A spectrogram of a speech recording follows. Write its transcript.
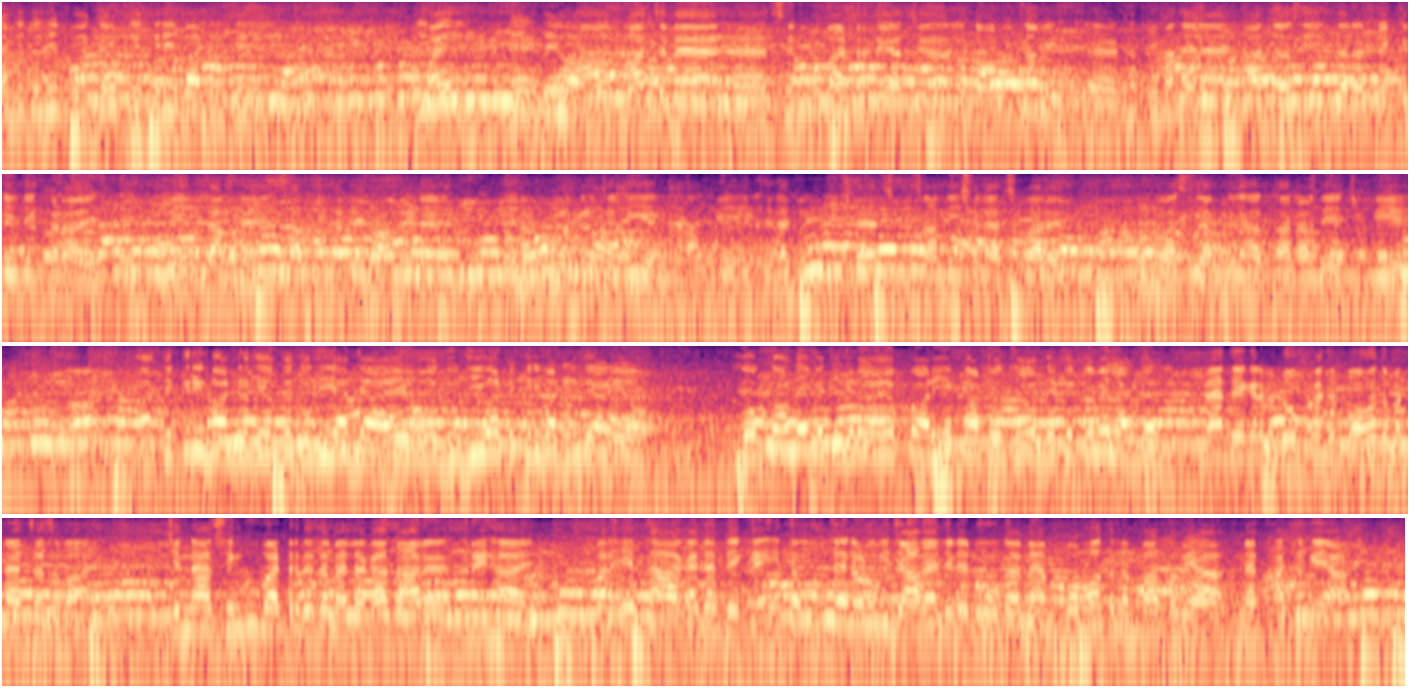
ਅੱਜ ਤੁਸੀਂ ਪਹੁੰਚੇ ਹੋ ਟਿਕਰੀ ਬਾਰਡਰ ਤੇ। ਦੇਖਦੇ ਹੋ ਅੱਜ? ਮੈਂ ਸਿੰਘੂ ਬਾਰਡਰ ਤੇ ਅੱਜ ਅੰਦੋਲਨ ਦਾ ਵੀ ਅ, 38ਵਾਂ ਦਿਨ ਹੈ। ਅੱਜ ਅਸੀਂ ਇੱਧਰ ਟਿਕਰੀ ਦੇਖਣ ਆਏ। ਇੱਥੇ ਆਪਣੇ ਸਾਥੀ ਸਾਡੇ ਕਾਮਰੇਡ ਹੈ। ਇਹਨਾਂ ਨੂੰ ਮਿਲਣ ਚੱਲੀ ਹੈ ਤੇ ਇੱਥੇ ਦਾ ਜੋ ਸ਼ਹਿਰ ਕਿਸਾਨੀ ਸੰਘਰਸ਼ ਵਾਰ ਹੈ ਉਹਨੂੰ ਅਸੀਂ ਆਪਣੇ ਹੱਥਾਂ ਨਾਲ ਦੇ ਚੁੱਕੀਏ। ਹਾਂ ਆ ਟਿਕਰੀ ਬਾਰਡਰ ਦੇ ਉੱਤੇ ਤੁਸੀਂ ਅੱਜ ਆਏ ਹੋ। ਦੂਜੀ ਵਾਰ ਟਿਕਰੀ ਬਾਰਡਰ ਤੇ ਆ ਗਏ ਹੋ। ਲੋਕਾਂ ਦੇ ਵਿੱਚ ਜਿਹੜਾ ਹੈ ਭਾਰੀ ਇਕੱਠ ਉੱਥੇ ਦੇਖ ਕੇ ਕਿਵੇਂ ਲੱਗਦਾ ਜੀ? ਮੈਂ ਦੇਖ ਰਿਹਾ ਲੋਕਾਂ 'ਚ ਬਹੁਤ ਵੱਡਾ ਜਜ਼ਬਾ ਹੈ। ਜਿੰਨਾ ਸਿੰਘੂ ਬਾਰਡਰ ਤੇ ਤਾਂ ਮੈਂ ਲਗਾਤਾਰ ਰਿਹਾ ਹੈ ਪਰ ਇੱਥੇ ਆ ਕੇ ਜਦ ਦੇਖੇ ਇੱਥੇ ਉੱਤੇ ਨਾਲੋਂ ਵੀ ਜ਼ਿਆਦਾ ਜਿਹੜੇ ਲੋਕ ਹੈ ਮੈਂ ਬਹੁਤ ਲੰਬਾ ਤੁਰਿਆ ਮੈਂ ਥੱਕ ਗਿਆ।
